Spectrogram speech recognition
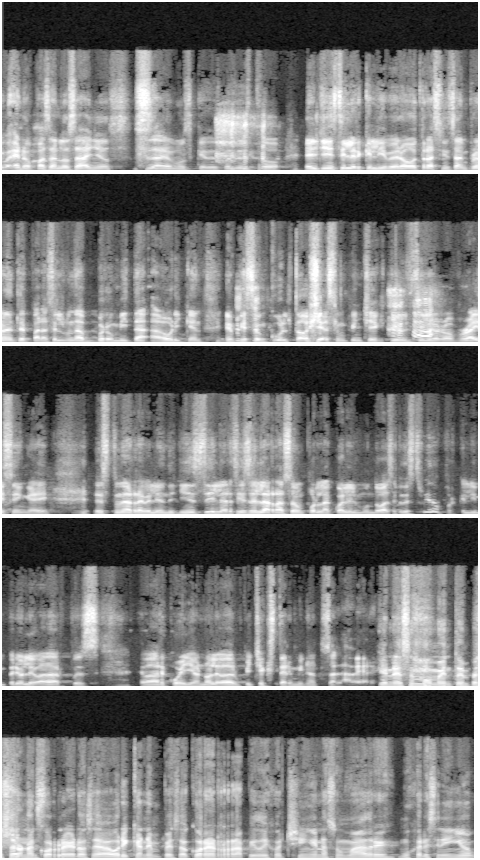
bueno, pasan los años. Sabemos que después de esto, el Gene Stealer que liberó otra sin simplemente para hacerle una bromita a Oriken, empieza un culto y hace un pinche Gene Stealer of Rising ahí. Es una rebelión de Gene Stealers y esa es la razón por la cual el mundo va a ser destruido, porque el Imperio le va a dar, pues, le va a dar cuello, ¿no? Le va a dar un pinche exterminatos a la verga. Que en ese momento empezaron a correr, o sea, Oriken empezó a correr rápido, dijo, chinguen a su madre, mujeres y niños,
